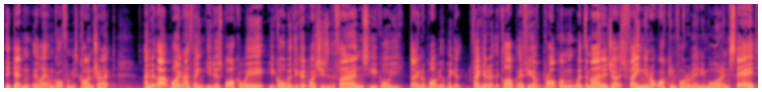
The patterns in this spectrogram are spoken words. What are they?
They didn't. They let him go from his contract. And at that point, I think you just walk away. You go with the good wishes of the fans. You go down a popular figure at the club. If you have a problem with the manager, it's fine. You're not working for him anymore. Instead,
